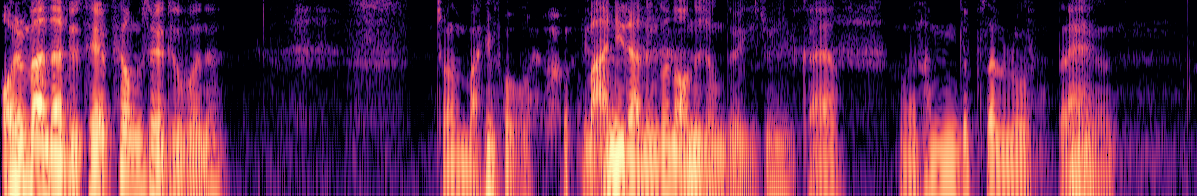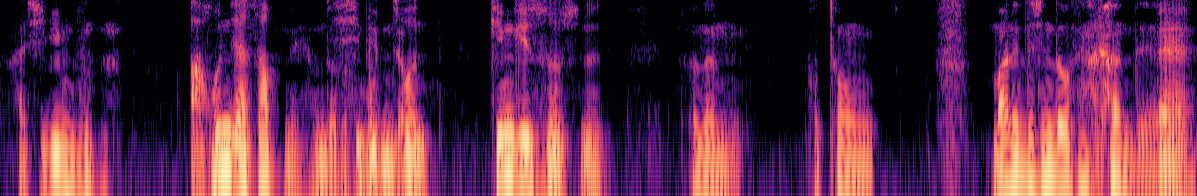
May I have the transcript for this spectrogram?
얼마나 드세요? 평소에 두 분은? 저는 많이 먹어요. 많이라는 건 어느 정도의 기준일까요? 뭐 삼겹살로 따지면 네. 한 10인분. 아, 혼자서? 네, 혼자서 10인분. 먹죠. 김기수 선수는? 저는 보통 많이 드신다고 생각하는데 네.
